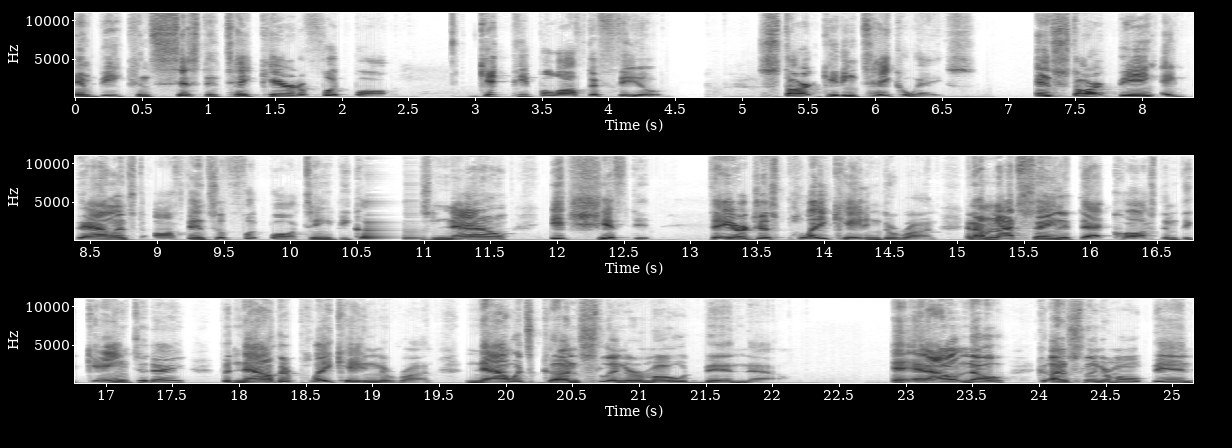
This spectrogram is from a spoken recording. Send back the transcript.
and be consistent, take care of the football, get people off the field, start getting takeaways and start being a balanced offensive football team because now it's shifted. They are just placating the run. And I'm not saying that that cost them the game today, but now they're placating the run. Now it's gunslinger mode Ben now. And, and I don't know, gunslinger mode Ben,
